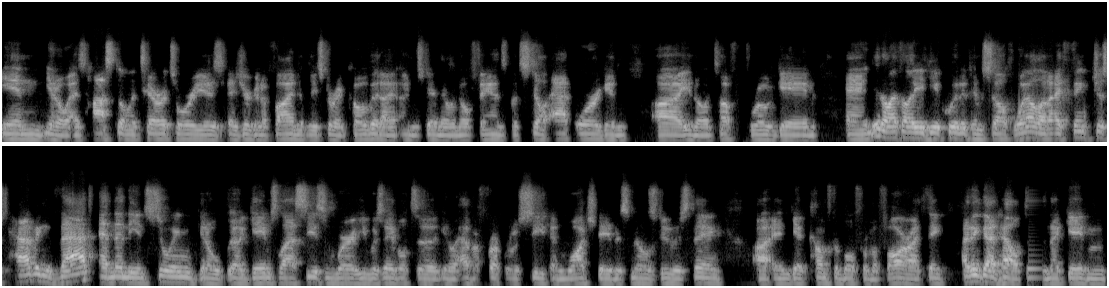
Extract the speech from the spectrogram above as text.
in you know as hostile a territory as, as you're going to find at least during covid i understand there were no fans but still at oregon uh, you know a tough road game and you know i thought he, he acquitted himself well and i think just having that and then the ensuing you know uh, games last season where he was able to you know have a front row seat and watch davis mills do his thing uh, and get comfortable from afar. I think I think that helped, and that gave him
